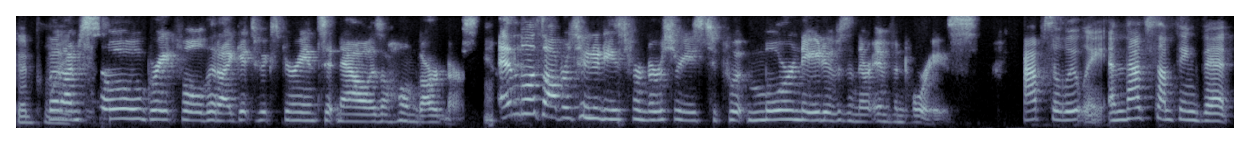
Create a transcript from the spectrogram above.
Good point. But I'm so grateful that I get to experience it now as a home gardener. Yeah. Endless opportunities for nurseries to put more natives in their inventories. Absolutely. And that's something that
